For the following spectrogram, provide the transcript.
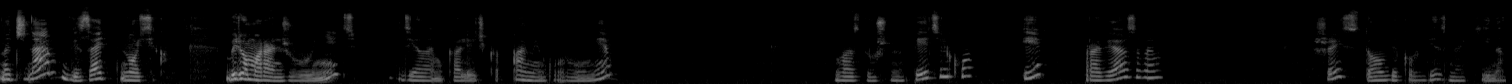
Начинаем вязать носик. Берем оранжевую нить, делаем колечко амигуруми, воздушную петельку и провязываем 6 столбиков без накида.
